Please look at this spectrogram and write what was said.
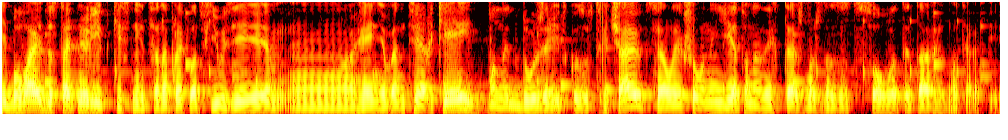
І бувають достатньо рідкісні. Це, наприклад, ф'юзії генів NTRK. Вони дуже рідко зустрічаються, але якщо вони є, то на них теж можна застосовувати таргетну терапію.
